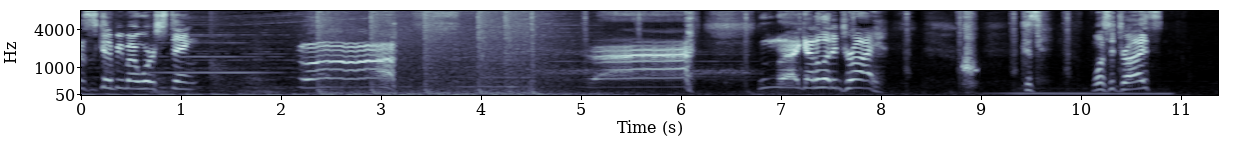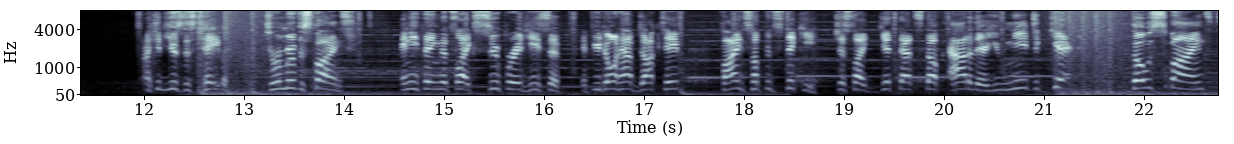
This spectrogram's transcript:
This is gonna be my worst sting. Ah! Ah! I gotta let it dry. Because once it dries, I can use this tape to remove the spines. Anything that's like super adhesive. If you don't have duct tape, find something sticky. Just like get that stuff out of there. You need to get those spines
